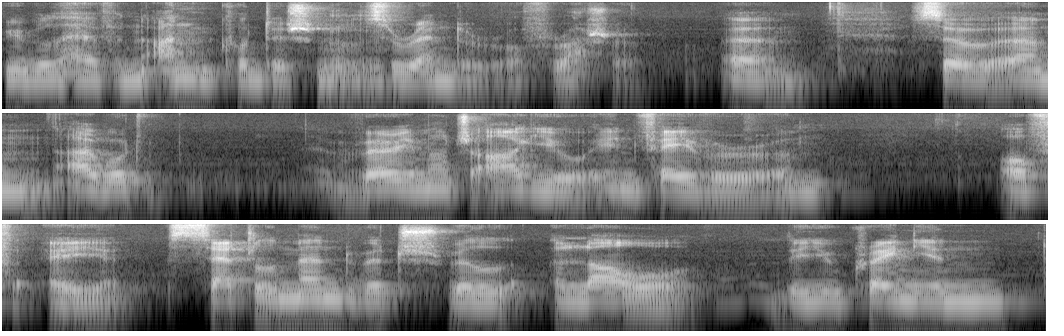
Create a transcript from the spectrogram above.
we will have an unconditional mm -hmm. surrender of Russia. Um, so um, I would very much argue in favor um, of a settlement which will allow the Ukrainian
